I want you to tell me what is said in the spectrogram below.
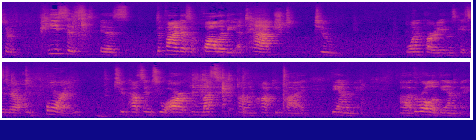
sort of peace is, is defined as a quality attached to one party, in this case Israel, and foreign to Palestinians who are, who must um, occupy the enemy, uh, the role of the enemy.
